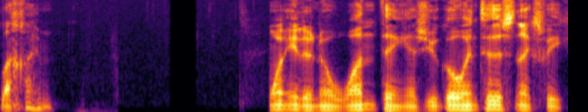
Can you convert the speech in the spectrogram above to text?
L'chaim. I want you to know one thing as you go into this next week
